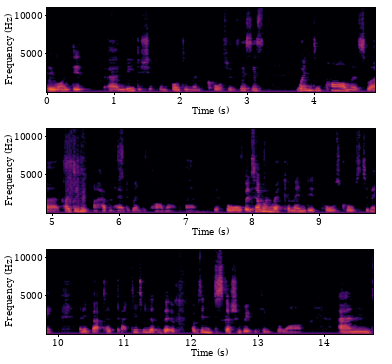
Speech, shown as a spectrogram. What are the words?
who I did a leadership embodiment course with. This is Wendy Palmer's work. I didn't, I haven't heard of Wendy Palmer um, before, but someone recommended Paul's course to me. And in fact, I, I did a little bit of, I was in a discussion group with him for a while and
